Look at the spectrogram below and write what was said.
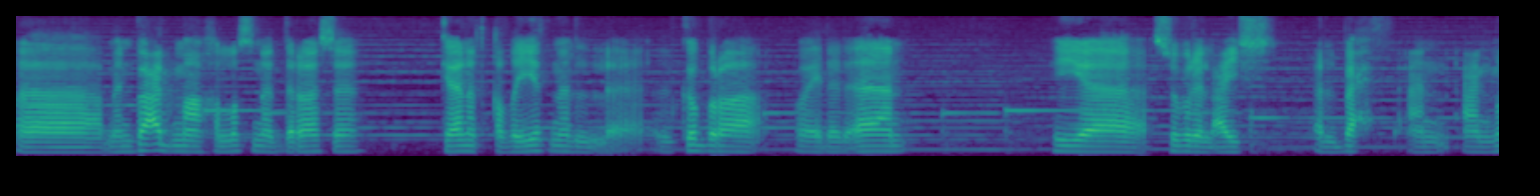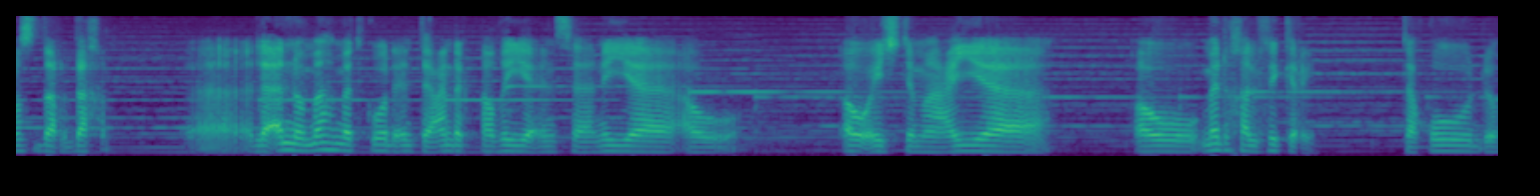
آه، من بعد ما خلصنا الدراسة كانت قضيتنا الكبرى وإلى الآن هي سبل العيش البحث عن عن مصدر دخل. آه، لأنه مهما تكون أنت عندك قضية إنسانية أو أو اجتماعية أو مدخل فكري تقوده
